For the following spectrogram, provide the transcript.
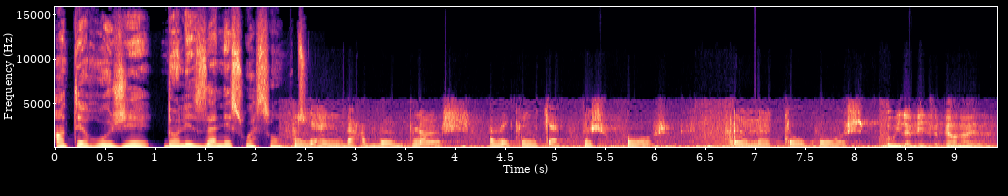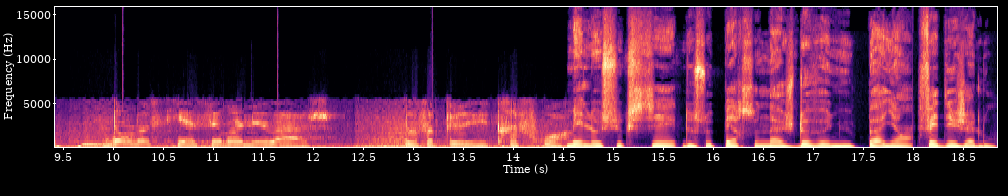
interrogés dans les années 60. Il a une barbe blanche avec une capuche rouge, un manteau rouge, Où il habite le Père Noël dans le ciel sur un nuage. Dans un pays très froid. Mais le succès de ce personnage devenu païen fait des jaloux.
